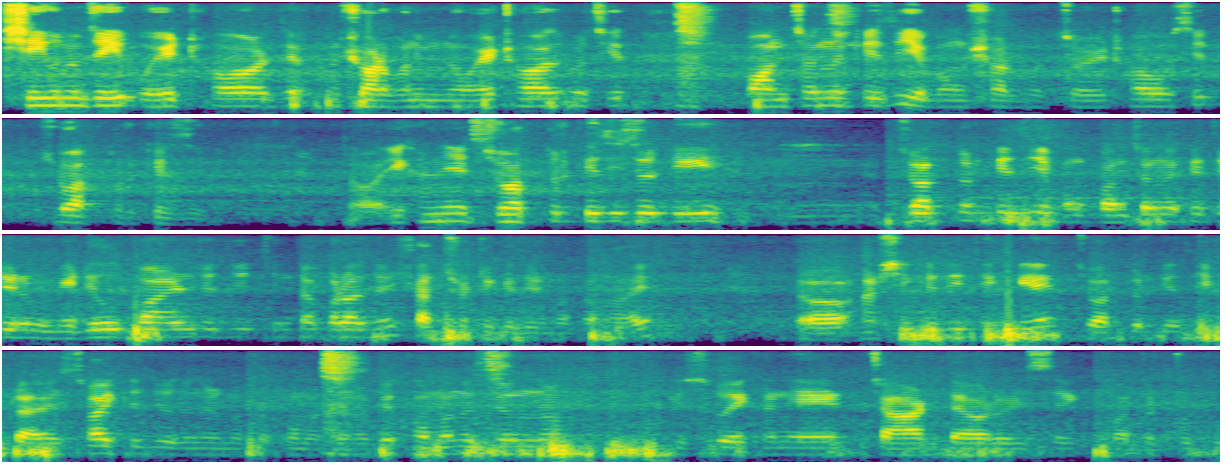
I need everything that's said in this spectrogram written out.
সেই অনুযায়ী ওয়েট হওয়ার যে, সর্বনিম্ন ওয়েট হওয়া উচিত। পঞ্চান্ন কেজি এবং সর্বোচ্চ ওয়েট হওয়া উচিত চুয়াত্তর কেজি। তো এখানে চুয়াত্তর কেজি যদি, চুয়াত্তর কেজি এবং পঞ্চান্ন কেজির মিডল পয়েন্ট যদি চিন্তা করা যায়, সাতষট্টি কেজির মতো হয়। তো আশি কেজি থেকে চুয়াত্তর কেজি প্রায় ছয় কেজি ওজনের মতো কমাতে হবে। কমানোর জন্য কিছু এখানে চার্ট দেওয়া রয়েছে, কতটুকু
